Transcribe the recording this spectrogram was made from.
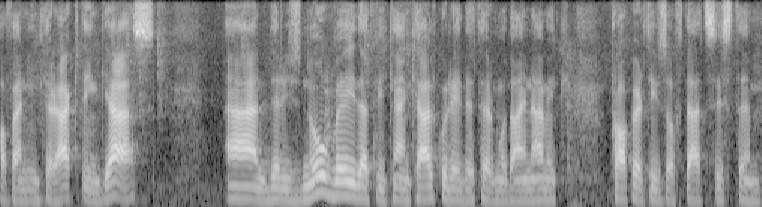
of an interacting gas, and there is no way that we can calculate the thermodynamic properties of that system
